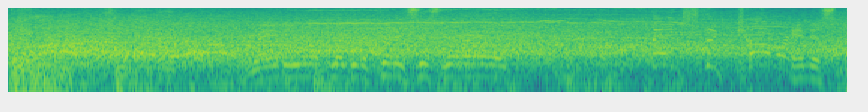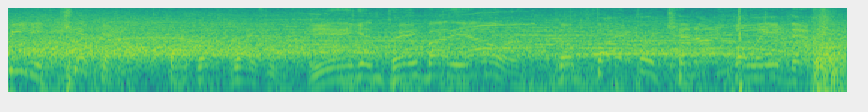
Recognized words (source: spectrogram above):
Randy Orton looking to finish this one early. Makes the cover. And a speedy kick out by Brock Lesnar. He ain't getting paid by the hour. The Viper cannot believe this.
